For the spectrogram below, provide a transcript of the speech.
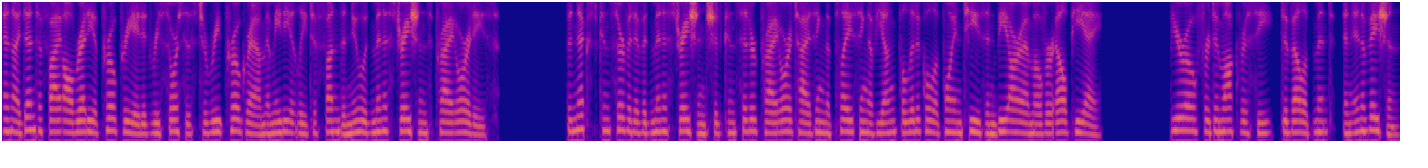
and identify already appropriated resources to reprogram immediately to fund the new administration's priorities. The next conservative administration should consider prioritizing the placing of young political appointees in BRM over LPA. Bureau for Democracy, Development, and Innovation.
